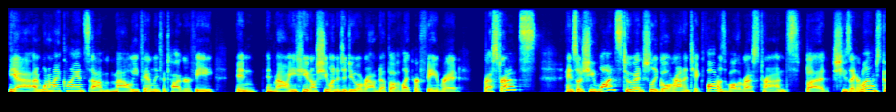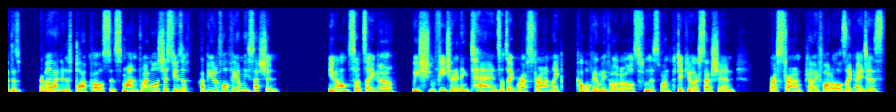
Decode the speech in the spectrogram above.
Yeah. And one of my clients, um, Maui Family Photography in, in Maui, you know, she wanted to do a roundup of like her favorite restaurants and so she wants to eventually go around and take photos of all the restaurants, but she's like, I really want to just get this, I really want to do this blog post this month. I'm like, well, let's just use a, a beautiful family session. You know, so it's like yeah. we featured, I think, 10. So it's like restaurant, like a couple family photos from this one particular session, restaurant family photos. Like I just,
